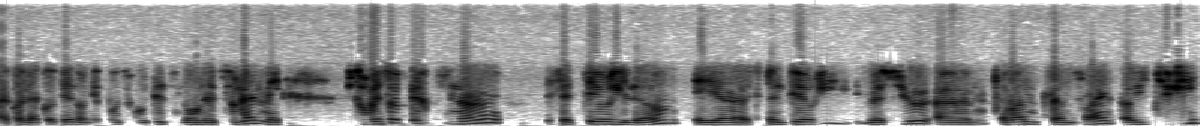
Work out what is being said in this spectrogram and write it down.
le cas de la COVID, on n'est pas du côté du non naturel, mais je trouvais ça pertinent, cette théorie-là. Et euh, c'est une théorie, Monsieur euh, Von Klunzwein a écrit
